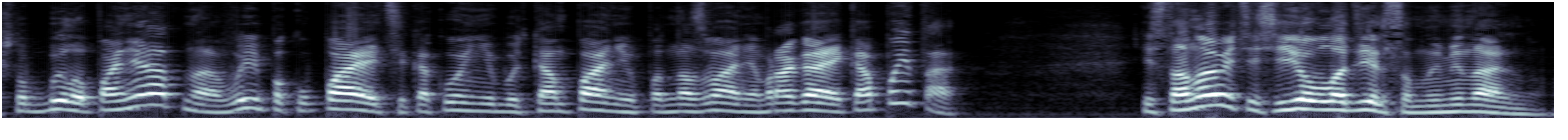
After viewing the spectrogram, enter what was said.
чтобы было понятно, вы покупаете какую-нибудь компанию под названием «Рога и копыта» и становитесь ее владельцем номинально.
